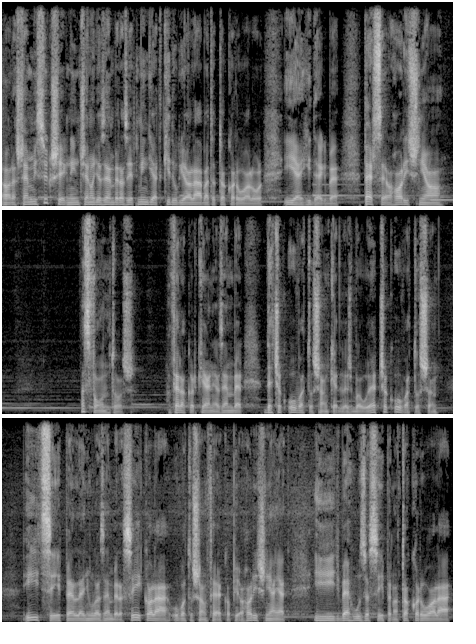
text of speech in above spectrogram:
Arra semmi szükség nincsen, hogy az ember azért mindjárt kidugja a lábát a takaró alól, ilyen hidegbe. Persze a harisnya, az fontos ha fel akar kelni az ember, de csak óvatosan, kedves Bauer, csak óvatosan. Így szépen lenyúl az ember a szék alá, óvatosan felkapja a harisnyáját, így behúzza szépen a takaró alá,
